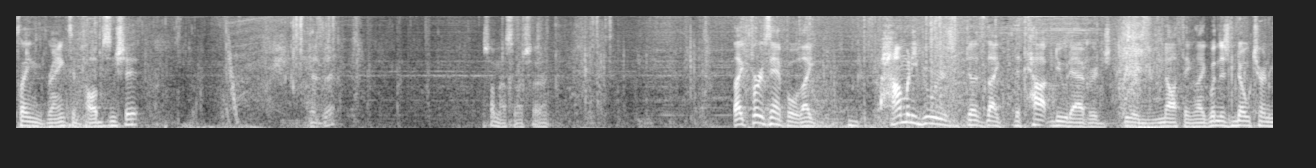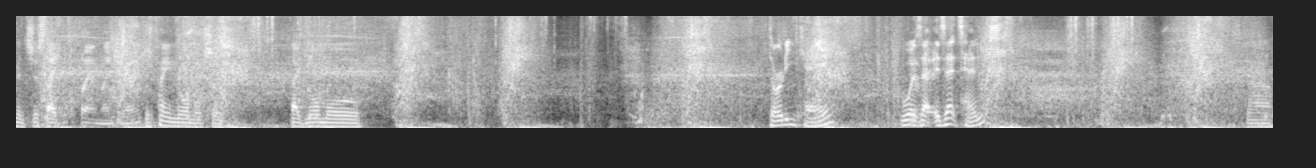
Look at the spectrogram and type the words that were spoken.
playing ranked in pubs and shit? Is it? So I'm not so much that. Like for example, like how many viewers does like the top dude average doing nothing? Like when there's no tournaments, just like Just playing like rank. just playing normal shit, like normal. 30k? What is that? Is that 10? No.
